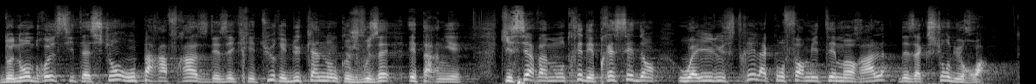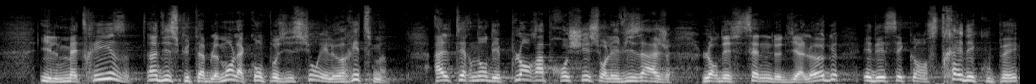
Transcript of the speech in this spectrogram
de nombreuses citations ou paraphrases des Écritures et du canon que je vous ai épargné, qui servent à montrer des précédents ou à illustrer la conformité morale des actions du roi. Il maîtrise indiscutablement la composition et le rythme, alternant des plans rapprochés sur les visages lors des scènes de dialogue et des séquences très découpées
